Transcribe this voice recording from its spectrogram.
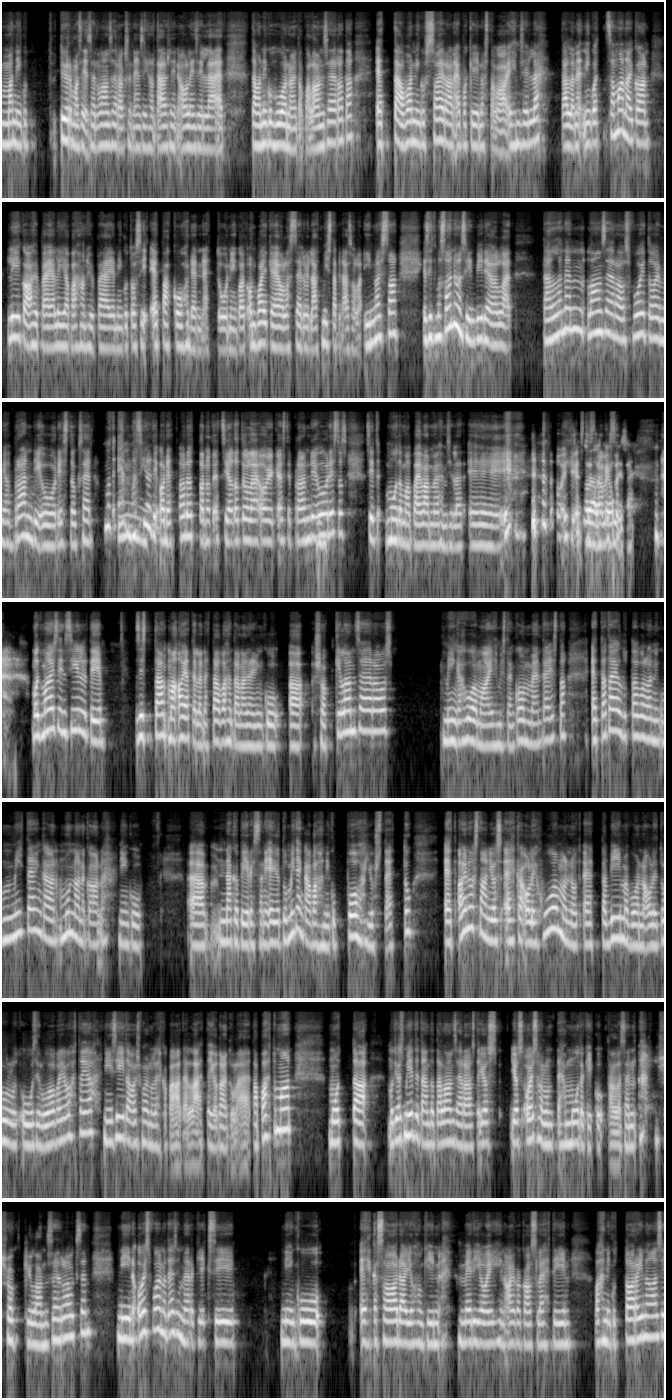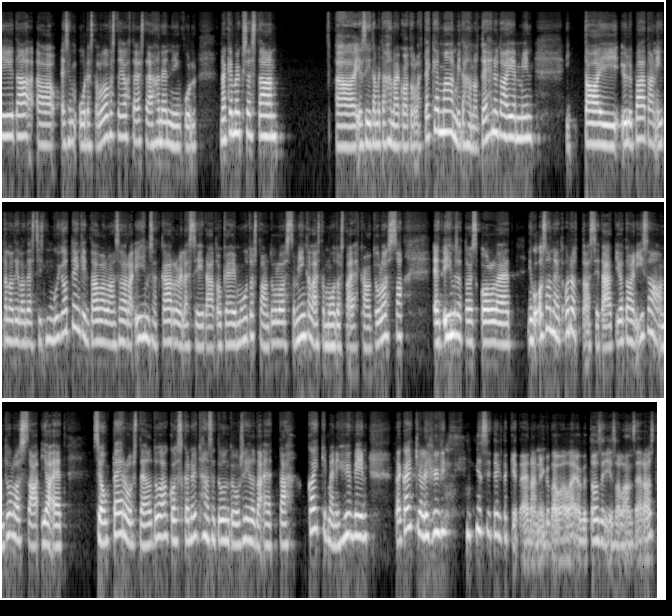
mä niin kuin tyrmäsin sen lanseerauksen ensin ihan täysin, niin olin sillä, että tämä on niin kuin huonoin tapa lanseerata, että tämä on vaan niin kuin sairaan epäkiinnostavaa ihmisille, tällainen, niin kuin, että samaan aikaan liikaa hypeä ja liian vähän hypeä ja niin kuin tosi epäkohdennettua, niin kuin, että on vaikea olla selvillä, että mistä pitäisi olla innoissaan. Ja sitten mä sanoin siinä videolla, että tällainen lanseeraus voi toimia brändiuudistukseen, mutta en mä mm. silti odottanut, että sieltä tulee oikeasti brändiuudistus. Sitten muutama päivä myöhemmin sillä, että ei, oikeasti se oli se. Mutta mä olisin silti, siis tämän, mä ajattelen, että tämä on vähän tällainen niin kuin, uh, shokkilanseeraus, minkä huomaa ihmisten kommenteista, että tätä ei ollut tavallaan niin kuin mitenkään, mun ainakaan niin kuin, uh, näköpiirissäni ei ollut mitenkään vähän niin kuin pohjustettu, et ainoastaan jos ehkä oli huomannut, että viime vuonna oli tullut uusi luova johtaja, niin siitä olisi voinut ehkä päätellä, että jotain tulee tapahtumaan. Mutta mutta jos mietitään tätä lanseerausta, jos, jos olisi halunnut tehdä muutakin kuin tällaisen shokkilanseerauksen, niin olisi voinut esimerkiksi niin kuin ehkä saada johonkin medioihin, aikakauslehtiin vähän niin kuin tarinaa siitä, äh, esim. uudesta luovasta johtajasta ja hänen niin kuin näkemyksestään äh, ja siitä, mitä hän aikoo tulla tekemään, mitä hän on tehnyt aiemmin, tai ylipäätään Italan tilanteesta, siis niin kuin jotenkin tavallaan saada ihmiset kärryille siitä, että okei, muutosta on tulossa, minkälaista muutosta ehkä on tulossa, että ihmiset olisivat olleet, niin kuin osanneet odottaa sitä, että jotain isoa on tulossa, ja että se on perusteltua, koska nythän se tuntuu siltä, että kaikki meni hyvin, tai kaikki oli hyvin, ja sitten yhtäkkiä tehdään niin kuin tavallaan joku tosi iso lanseeraus.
